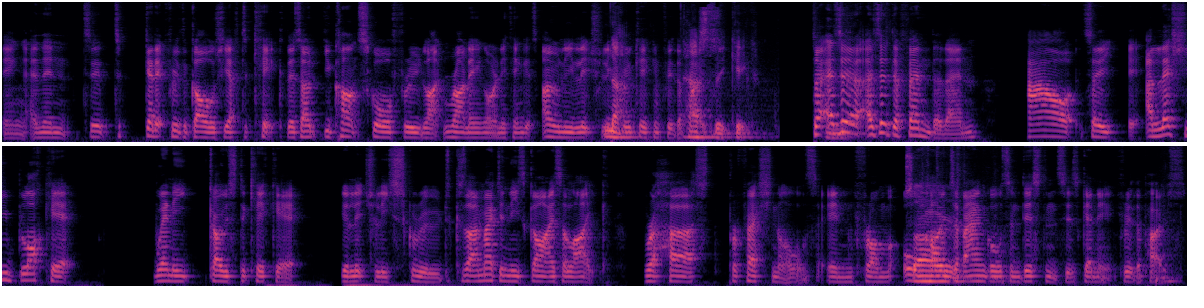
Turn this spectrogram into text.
thing, and then to, to get it through the goals, you have to kick. There's only, you can't score through like running or anything. It's only literally No. through kicking through the It has post. to be kick. So as a as a defender, then how? So unless you block it when he goes to kick it, you're literally screwed. Because I imagine these guys are like rehearsed professionals in from all So- kinds of angles and distances getting it through the post.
